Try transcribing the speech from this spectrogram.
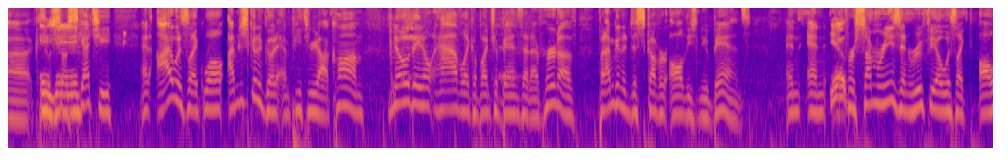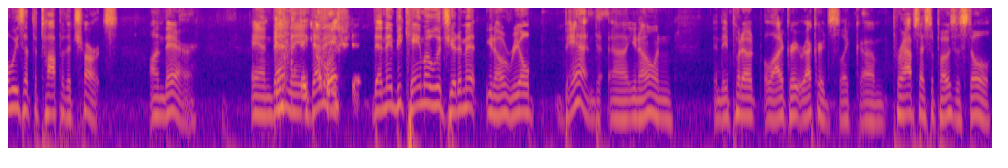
uh 'cause it was so Mhm. sketchy and i was like well i'm just gonna go to mp3.com no they don't have like a bunch of bands that i've heard of but i'm gonna discover all these new bands and and Yep. for some reason rufio was like always at the top of the charts on there and then Yeah, they, they then they it. then they became a legitimate you know real band uh, you know and and they put out a lot of great records like um, perhaps i suppose is still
